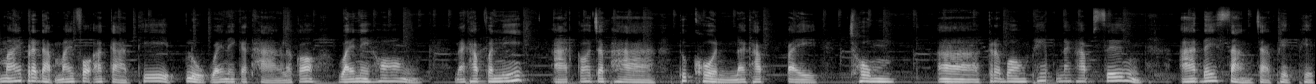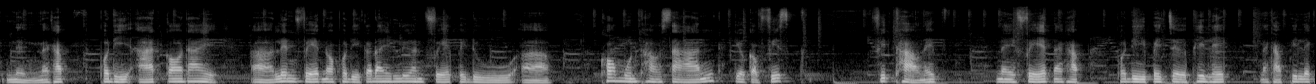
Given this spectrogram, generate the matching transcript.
ไม้ประดับไม้ฟอกอากาศที่ปลูกไว้ในกระถาง แล้วก็ไว้ในห้องนะครับ วันนี้อาร์ตก็จะพาทุกคนนะครับไปชมกระบองเพชรนะครับ ซึ่งอาร์ตได้สั่งจากเพจเพจหนึ่งนะครับ พอดีอาร์ตก็ได้เล่นเฟซเนาะพอดีก็ได้เลื่อนเฟซไปดูข้อมูลข่าวสารเกี่ยวกับฟิสฟิตข่าวในในเฟซนะครับ พอดีไปเจอพี่เล็กนะครับ พี่เล็ก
